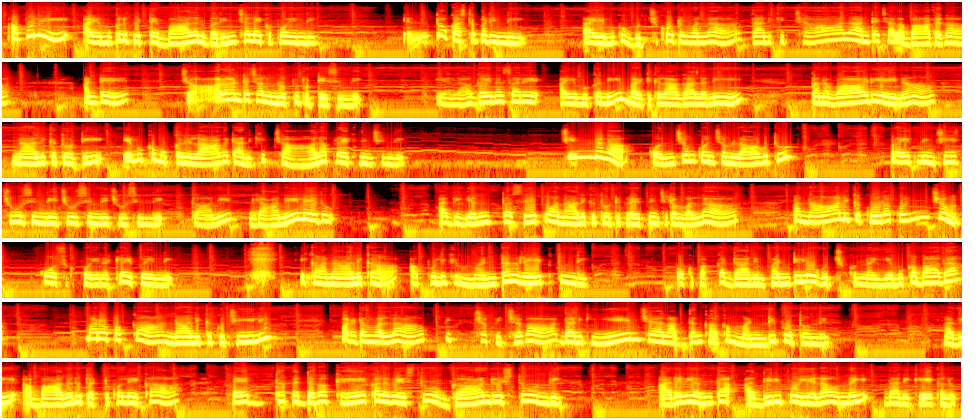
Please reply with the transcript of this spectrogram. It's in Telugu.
ఆ పులి ఆ ఎముకలు పెట్టే బాధలు భరించలేకపోయింది. ఎంతో కష్టపడింది ఆ ఎముక గుచ్చుకోవటం వల్ల దానికి చాలా అంటే చాలా బాధగా అంటే చాలా అంటే చాలా నొప్పి పుట్టేసింది. ఎలాగైనా సరే ఆ ఎముకని బయటికి లాగాలని తన వాడి అయిన నాలికతోటి ఎముక ముక్కని లాగటానికి చాలా ప్రయత్నించింది. చిన్నగా కొంచెం కొంచెం లాగుతూ ప్రయత్నించి చూసింది చూసింది చూసింది. కానీ రానే లేదు. అది ఎంతసేపు ఆ నాలికతోటి ప్రయత్నించడం వల్ల ఆ నాలిక కూడా కొంచెం కోసుకుపోయినట్లు అయిపోయింది. ఇక ఆ నాలిక ఆ పులికి మంటను రేపుతుంది. ఒక పక్క దాని పంటిలో గుచ్చుకున్న ఎముక బాధ మరో పక్క నాలికకు చీలి పడటం వల్ల పిచ్చ పిచ్చగా దానికి ఏం చేయాలో అర్థం కాక మండిపోతోంది. అది ఆ బాధను తట్టుకోలేక పెద్ద పెద్దగా కేకలు వేస్తూ గాండ్రిస్తూ ఉంది. అడవి అంతా అదిరిపోయేలా ఉన్నాయి దాని కేకలు.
